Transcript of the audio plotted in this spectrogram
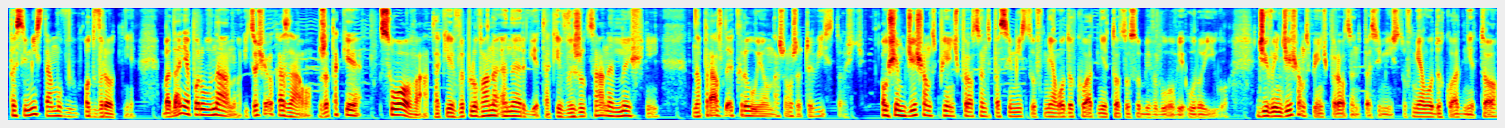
Pesymista mówił odwrotnie. Badania porównano i co się okazało, że takie słowa, takie wypluwane energie, takie wyrzucane myśli naprawdę kreują naszą rzeczywistość. 85% pesymistów miało dokładnie to, co sobie w głowie uroiło. 95% pesymistów miało dokładnie to,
